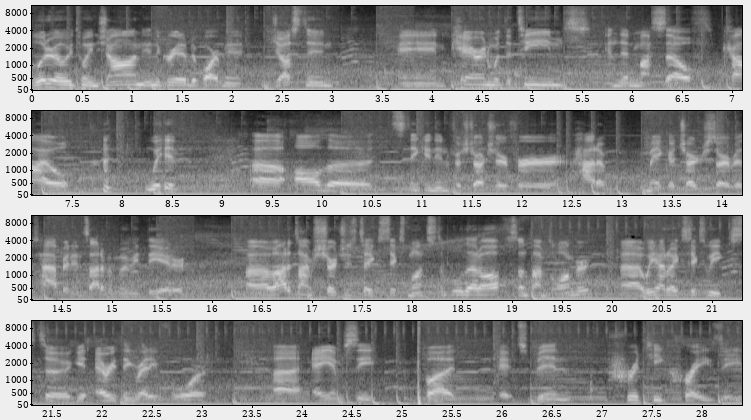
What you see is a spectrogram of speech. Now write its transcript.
Literally between John in the creative department, Justin, and Karen with the teams, and then myself, Kyle, with uh, all the stinking infrastructure for how to make a church service happen inside of a movie theater. Uh, a lot of times churches take six months to pull that off, sometimes longer. Uh, we had like six weeks to get everything ready for uh, AMC, but it's been pretty crazy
